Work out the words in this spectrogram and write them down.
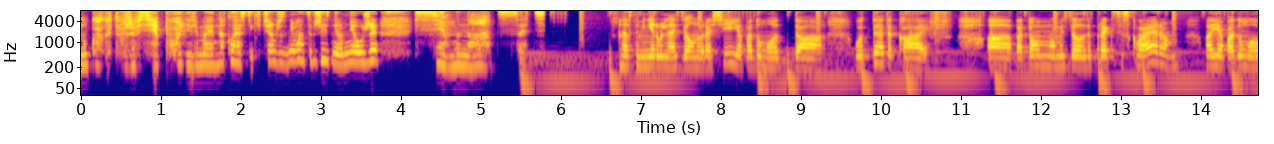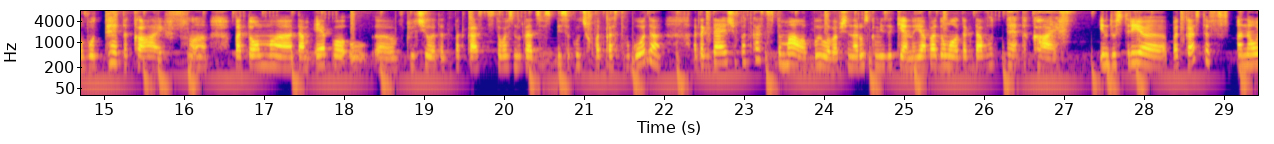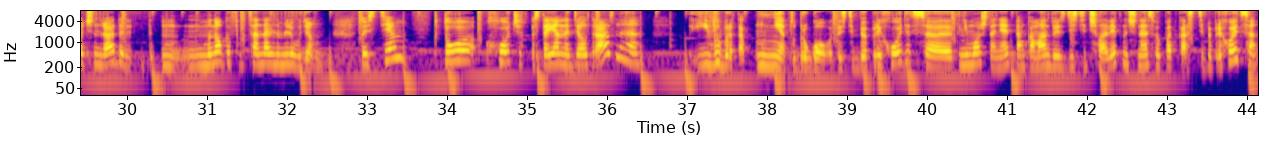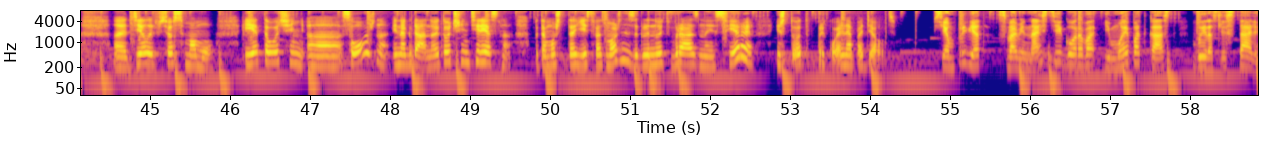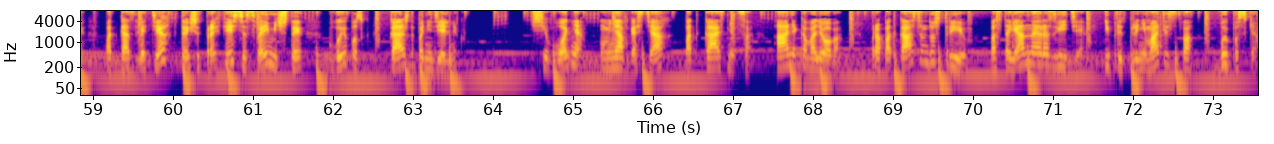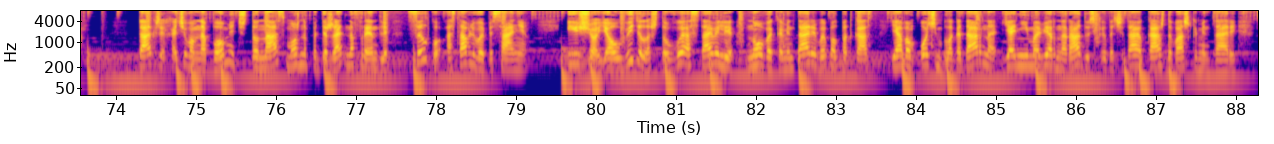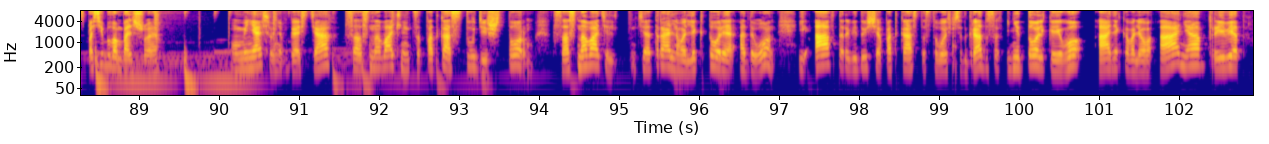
ну как это уже все поняли, мои одноклассники, чем же заниматься в жизни, а мне уже 17. Нас номинировали на «Сделано в России», я подумала, да, вот это кайф. А потом мы сделали проект с Esquire, а я подумала, вот это кайф. А потом а, там Apple а, включил этот подкаст 180 градусов в список лучших подкастов года, а тогда еще подкастов-то мало было вообще на русском языке, но я подумала тогда, вот это кайф индустрия подкастов, она очень рада многофункциональным людям. То есть тем, кто хочет постоянно делать разное, и выбора так, ну, нету другого. То есть тебе приходится, ты не можешь нанять там команду из 10 человек, начиная свой подкаст. Тебе приходится э, делать все самому. И это очень э, сложно иногда, но это очень интересно, потому что есть возможность заглянуть в разные сферы и что-то прикольное поделать. Всем привет! С вами Настя Егорова и мой подкаст «Выросли стали». Подкаст для тех, кто ищет профессию своей мечты. Выпуск каждый понедельник. Сегодня у меня в гостях подкастница Аня Ковалева про подкаст-индустрию, постоянное развитие и предпринимательство в выпуске. Также хочу вам напомнить, что нас можно поддержать на Френдли. Ссылку оставлю в описании – и еще, я увидела, что вы оставили новые комментарии в Apple Podcast. Я вам очень благодарна. Я неимоверно радуюсь, когда читаю каждый ваш комментарий. Спасибо вам большое. У меня сегодня в гостях соосновательница подкаст-студии «Шторм», сооснователь театрального лектория «Адеон» и автор ведущая подкаста «180 градусов» и не только его, Аня Ковалева. Аня, привет!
